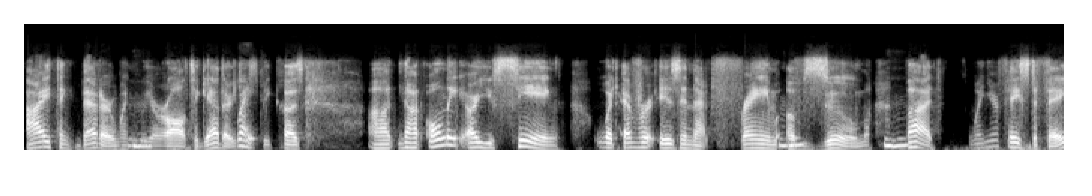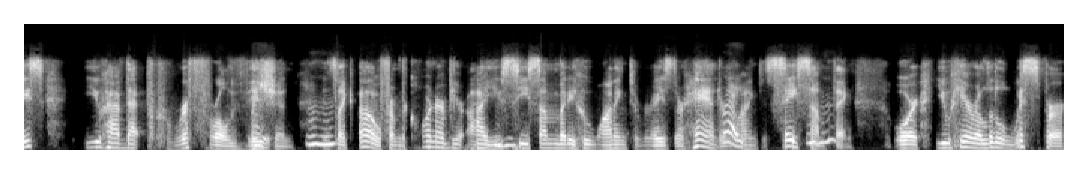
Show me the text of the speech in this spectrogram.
I think, better when mm-hmm. we are all together, right. just because uh, not only are you seeing whatever is in that frame mm-hmm. of Zoom, mm-hmm. but when you're face to face, you have that peripheral vision. Right. Mm-hmm. It's like, oh, from the corner of your eye, you mm-hmm. see somebody who wanting to raise their hand or right. wanting to say something, or you hear a little whisper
